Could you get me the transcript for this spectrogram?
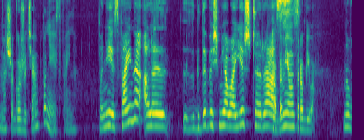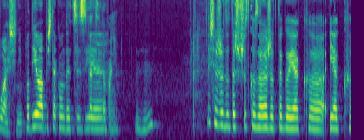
naszego życia to nie jest fajne. To nie jest fajne, ale gdybyś miała jeszcze raz. To bym ją zrobiła. No właśnie, podjęłabyś taką decyzję. Zdecydowanie. Mhm. Myślę, że to też wszystko zależy od tego, jak, jak,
